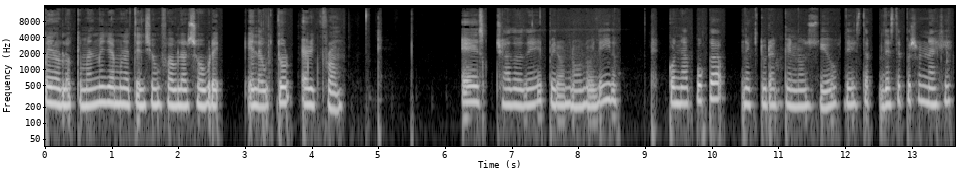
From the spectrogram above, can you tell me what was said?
pero lo que más me llamó la atención fue hablar sobre el autor Eric Fromm. He escuchado de él, pero no lo he leído. Con la poca lectura que nos dio de, esta, de este personaje,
